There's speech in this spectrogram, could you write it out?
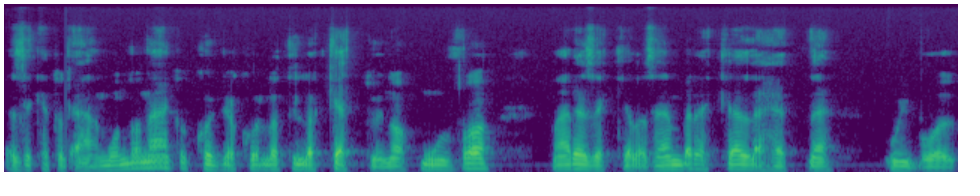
ezeket elmondanák, akkor gyakorlatilag kettő nap múlva már ezekkel az emberekkel lehetne újból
